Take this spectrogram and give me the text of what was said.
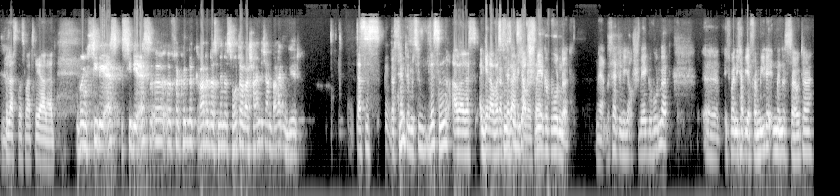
belastendes Material hat. Übrigens, CDS, CDS äh, verkündet gerade, dass Minnesota wahrscheinlich an beiden geht. Das ist das hätte mich zu wissen, aber das genau was das du hätte sagst. mich auch schwer ja. gewundert. Ja, das hätte mich auch schwer gewundert äh, ich meine, ich habe ja Familie in Minnesota.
